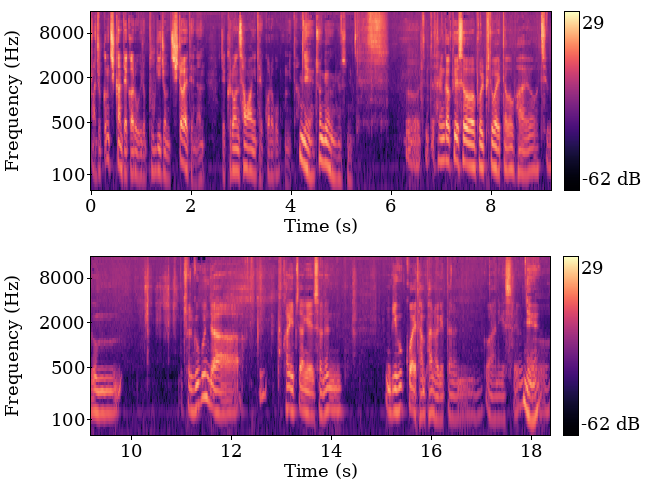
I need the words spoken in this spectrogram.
아주 끔찍한 대가로 오히려 북이 좀 치러야 되는 이제 그런 상황이 될 거라고 봅니다. 예, 정경영 교수님. 어, 다른 각도에서 볼 필요가 있다고 봐요. 지금 결국은 이제 북한 입장에서는 미국과의 담판을 하겠다는 거 아니겠어요? 예. 어.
